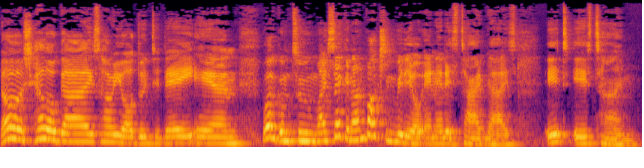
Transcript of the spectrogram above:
Gosh, hello guys, how are you all doing today? And welcome to my second unboxing video. And it is time, guys. It is time.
